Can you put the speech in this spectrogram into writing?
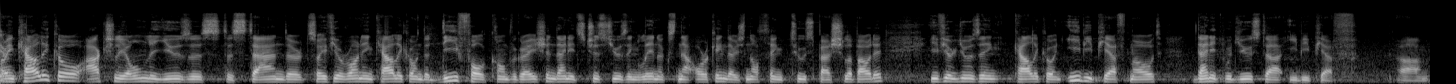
I mean, Calico actually only uses the standard. So if you're running Calico in the default configuration, then it's just using Linux networking. There's nothing too special about it. If you're using Calico in eBPF mode, then it would use that E eBPF. Um,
